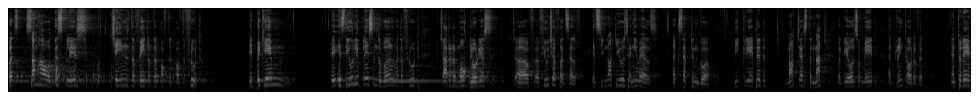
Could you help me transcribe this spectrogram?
But somehow this place changed the fate of the, of the, of the fruit. It became, it's the only place in the world where the fruit charted a more glorious uh, future for itself. It's not used anywhere else except in Goa. We created not just the nut, but we also made a drink out of it. And today,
